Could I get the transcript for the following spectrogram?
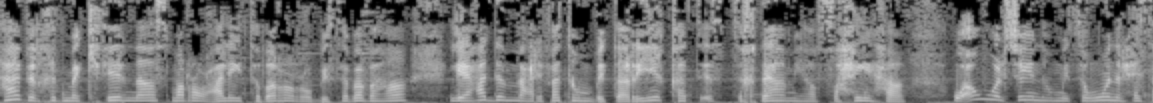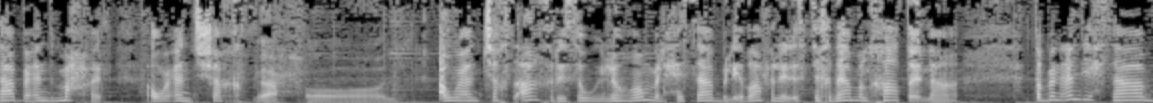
هذه الخدمة كثير ناس مروا علي تضرروا بسببها لعدم معرفتهم بطريقة استخدامها الصحيحة. وأول شيء أنهم يسوون الحساب عند محل أو عند شخص. يا حول. أو عند شخص آخر يسوي لهم الحساب بالإضافة للاستخدام الخاطئ لها. طبعا عندي حساب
